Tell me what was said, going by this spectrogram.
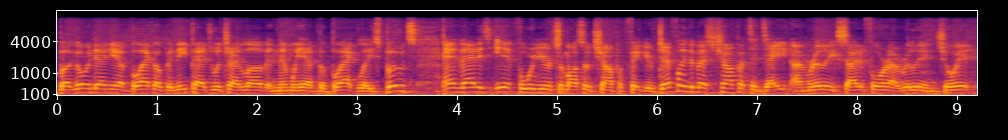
But going down, you have black open knee pads, which I love, and then we have the black lace boots, and that is it for your Tommaso Ciampa figure. Definitely the best Ciampa to date. I'm really excited for it. I really enjoy it,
